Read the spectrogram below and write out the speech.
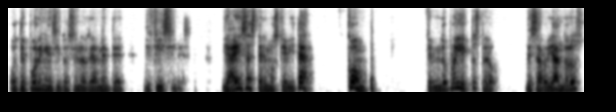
o te ponen en situaciones realmente difíciles. Y a esas tenemos que evitar. ¿Cómo? Teniendo proyectos, pero desarrollándolos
